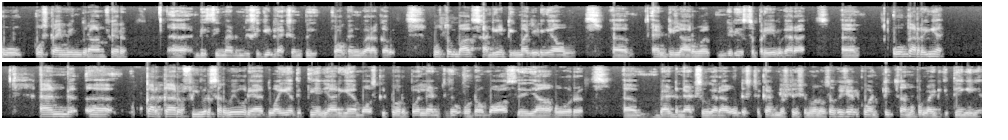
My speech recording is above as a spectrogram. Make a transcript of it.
ਉਹ ਉਸ ਟਾਈਮਿੰਗ ਦੌਰਾਨ ਫਿਰ ਡੀਸੀ ਮੈਡਮ ਦੀ ਸੀਗੀ ਡਾਇਰੈਕਸ਼ਨ ਵੀ ਫੌਗਿੰਗ ਵਗੈਰਾ ਕਰੋ। ਉਸ ਤੋਂ ਬਾਅਦ ਸਾਡੀਆਂ ਟੀਮਾਂ ਜਿਹੜੀਆਂ ਉਹ ਐਂਟੀ ਲਾਰਵਲ ਜਿਹੜੀ ਸਪਰੇ ਵਗੈਰਾ ਉਹ ਕਰ ਰਹੀਆਂ। ਐਂਡ ਘਰ ਘਰ ਫੀਵਰ ਸਰਵੇ ਹੋ ਰਿਹਾ, ਦਵਾਈਆਂ ਦਿੱਤੀਆਂ ਜਾ ਰਹੀਆਂ ਮੋਸਕੀਟੋ ਰਿਪੈਲੈਂਟ ਜੋ ਓਡੋਮੋਸ ਜਾਂ ਹੋਰ ਬੈੱਡ ਨੈਟਸ ਵਗੈਰਾ, ਉਹ ਡਿਸਟ੍ਰਿਕਟ ਐਡਮਿਨਿਸਟ੍ਰੇਸ਼ਨ ਵੱਲੋਂ ਸਫੀਸ਼ੀਐਂਟ ਕੁਆਂਟੀਟੀ ਸਾਨੂੰ ਪ੍ਰੋਵਾਈਡ ਕੀਤੀਆਂ ਗਈਆਂ।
